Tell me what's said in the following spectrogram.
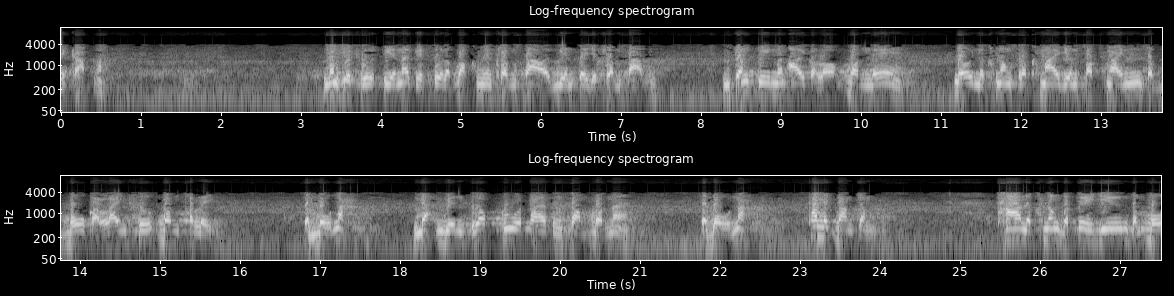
និកាប់ណាមិនជាធ្វើទានណាគេធ្វើរបស់គ្មានខ្លឹមសារឲ្យមានតែជាខ្លឹមសារវិញអញ្ចឹងគេមិនឲ្យកន្លងបន់ទេដោយនៅក្នុងស្រុកខ្មែរយើងសពថ្ងៃនេះសម្បូរកន្លែងធ្វើបន់ផ្លេងសម្បូរណាស់អ្នកមានទ្រព្យគួរតែសន្សំបន់ណាសម្បូរណាស់ ថាមិនបានចឹងថានៅក្នុងប្រទេសយើងសម្បូរ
